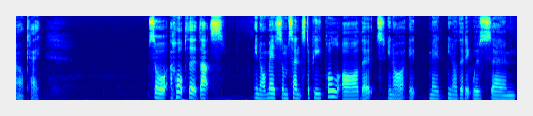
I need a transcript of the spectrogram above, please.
Okay. So I hope that that's, you know, made some sense to people or that, you know, it made, you know, that it was um,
